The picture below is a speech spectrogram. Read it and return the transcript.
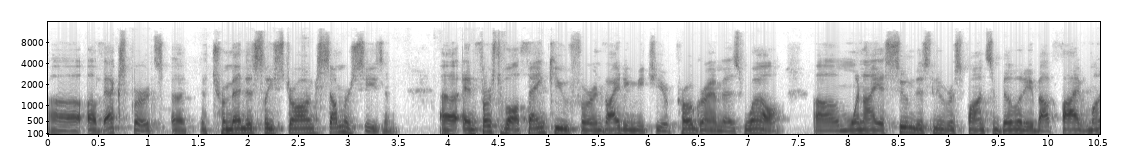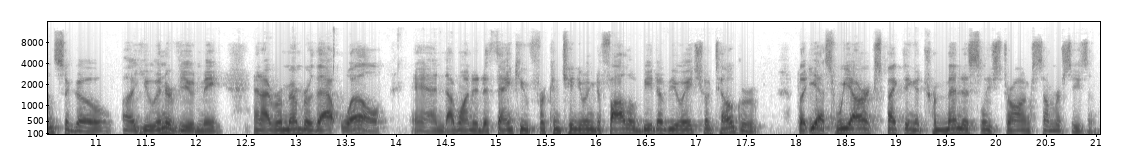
uh, of experts, a, a, tremendously strong summer season. Uh, and first of all, thank you for inviting me to your program as well. Um, when I assumed this new responsibility about five months ago, uh, you interviewed me, and I remember that well. And I wanted to thank you for continuing to follow BWH Hotel Group. But yes, we are expecting a tremendously strong summer season.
